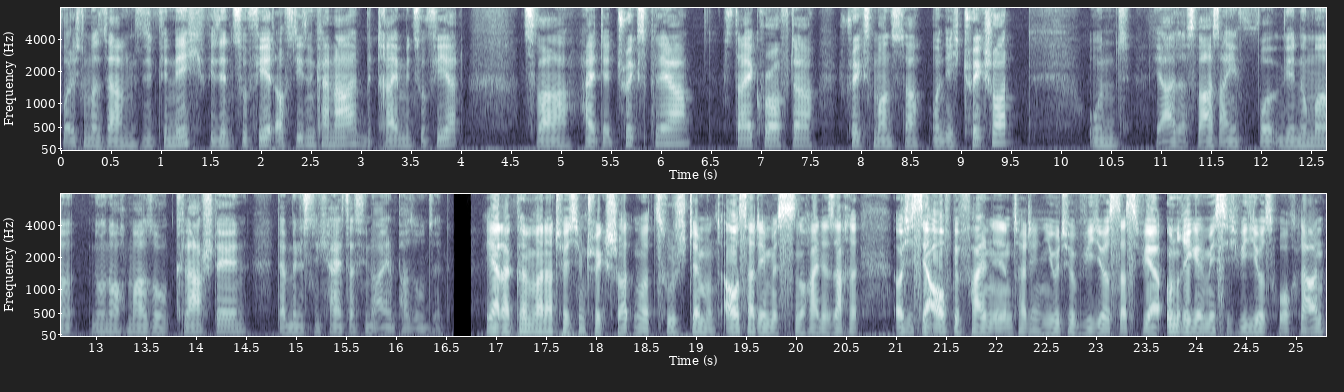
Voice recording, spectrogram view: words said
wollte ich nur mal sagen, sind wir nicht. Wir sind zu viert auf diesem Kanal, betreiben ihn zu viert. Und zwar halt der Trixplayer, Stylecrafter, Trixmonster und ich Trickshot. Und ja, das war's eigentlich, wollten wir nur, mal, nur noch mal so klarstellen, damit es nicht heißt, dass wir nur eine Person sind. Ja, da können wir natürlich dem Trickshot nur zustimmen. Und außerdem ist es noch eine Sache, euch ist ja aufgefallen unter den YouTube-Videos, dass wir unregelmäßig Videos hochladen.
